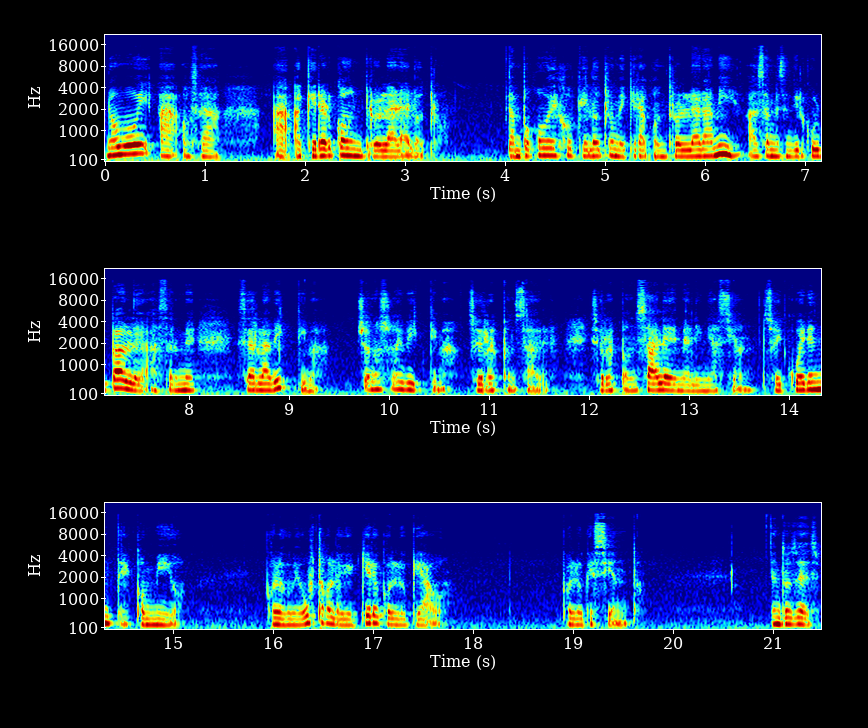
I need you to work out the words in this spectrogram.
No voy a, o sea, a, querer controlar al otro. Tampoco dejo que el otro me quiera controlar a mí, hacerme sentir culpable, hacerme ser la víctima. Yo no soy víctima, soy responsable. Soy responsable de mi alineación. Soy coherente conmigo, con lo que me gusta, con lo que quiero, con lo que hago, con lo que siento. Entonces,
